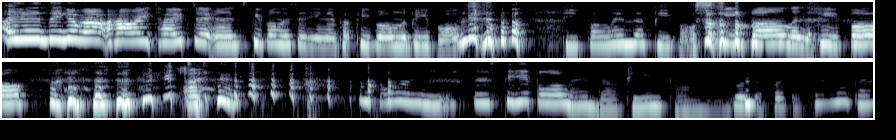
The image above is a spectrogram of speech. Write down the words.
I didn't think about how I typed it, and it's people in the city, and I put people in the people. People in the people. people in the people. I'm sorry. There's people in the people. What the fuck is that about?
